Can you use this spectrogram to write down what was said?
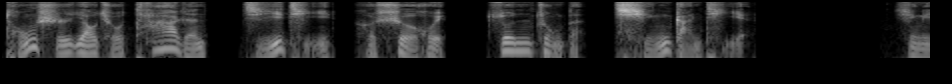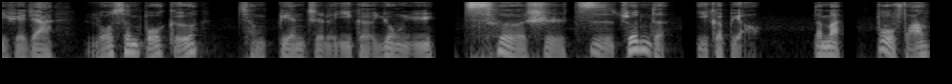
同时要求他人、集体和社会尊重的情感体验。心理学家罗森伯格曾编制了一个用于测试自尊的一个表。那么，不妨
